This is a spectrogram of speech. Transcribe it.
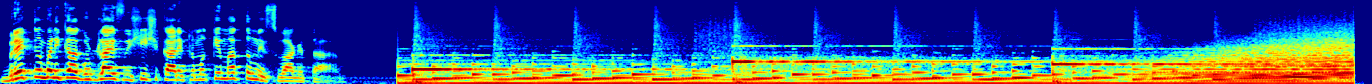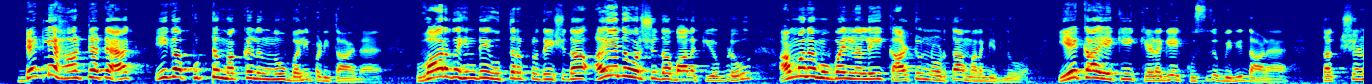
ಬ್ರೇಕ್ನ ಬಳಿಕ ಗುಡ್ ಲೈಫ್ ವಿಶೇಷ ಕಾರ್ಯಕ್ರಮಕ್ಕೆ ಮತ್ತೊಮ್ಮೆ ಸ್ವಾಗತ. ಡೆಡ್ಲಿ ಹಾರ್ಟ್ ಅಟ್ಯಾಕ್ ಈಗ ಪುಟ್ಟ ಮಕ್ಕಳನ್ನು ಬಲಿ ಪಡಿತಾ ಇದೆ. ವಾರದ ಹಿಂದೆ ಉತ್ತರ ಪ್ರದೇಶದ ಐದು ವರ್ಷದ ಬಾಲಕಿಯೊಬ್ಳು ಅಮ್ಮನ ಮೊಬೈಲ್ನಲ್ಲಿ ಕಾರ್ಟೂನ್ ನೋಡ್ತಾ ಮಲಗಿದ್ಲು. ಏಕಾಏಕಿ ಕೆಳಗೆ ಕುಸಿದು ಬಿದ್ದಿದ್ದಾಳೆ ತಕ್ಷಣ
